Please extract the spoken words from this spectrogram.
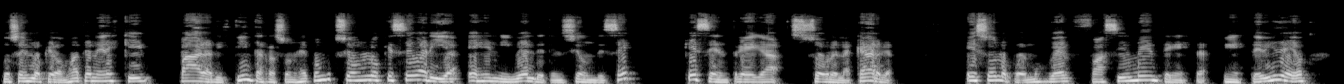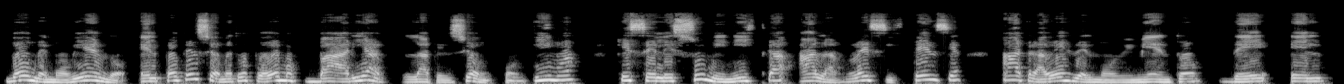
Entonces lo que vamos a tener es que para distintas razones de conducción, lo que se varía es el nivel de tensión de C que se entrega sobre la carga. Eso lo podemos ver fácilmente en, en este video, donde moviendo el potenciómetro podemos variar la tensión continua que se le suministra a la resistencia a través del movimiento del el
